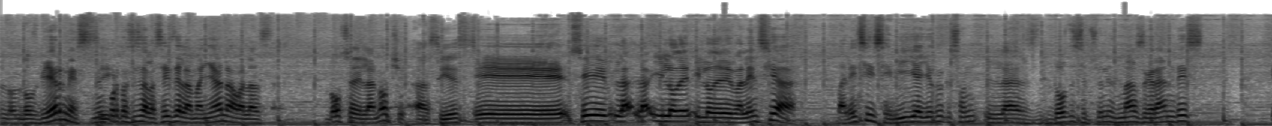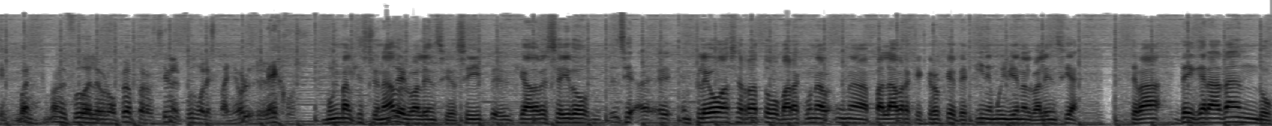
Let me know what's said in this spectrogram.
los, los viernes. No Sí. importa si es a las 6 de la mañana o a las 12 de la noche. Así es. Eh, sí, la- la- y, lo de, y lo de Valencia, Valencia y Sevilla, yo creo que son las dos decepciones más grandes, bueno, no en el fútbol europeo, pero sí en el fútbol español, lejos. Muy mal gestionado el Valencia, sí, eh, cada vez se ha ido. eh, empleó hace rato Barack una, una palabra que creo que define muy bien al Valencia. Se va degradando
